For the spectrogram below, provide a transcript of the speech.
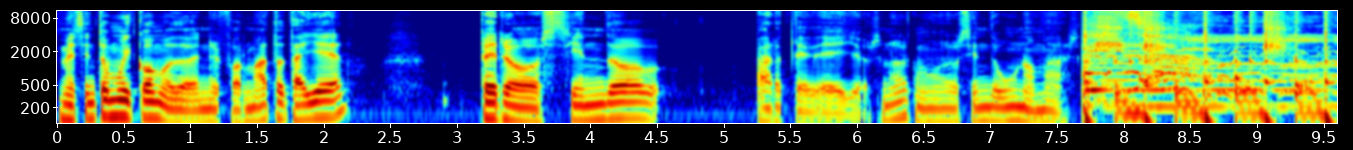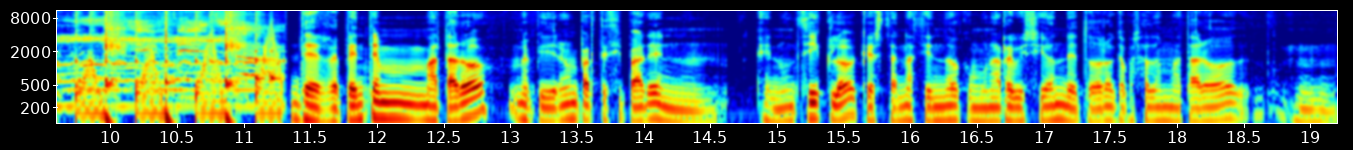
me siento muy cómodo en el formato taller, pero siendo parte de ellos, ¿no? Como siendo uno más. De repente en Mataró me pidieron participar en, en un ciclo que están haciendo como una revisión de todo lo que ha pasado en Mataró. Mm,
